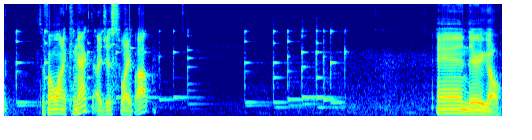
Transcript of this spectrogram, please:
So if I want to connect, I just swipe up. And there you go.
